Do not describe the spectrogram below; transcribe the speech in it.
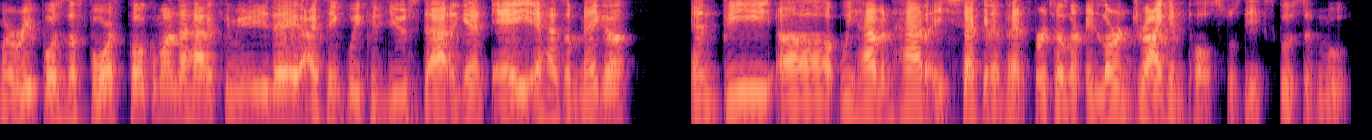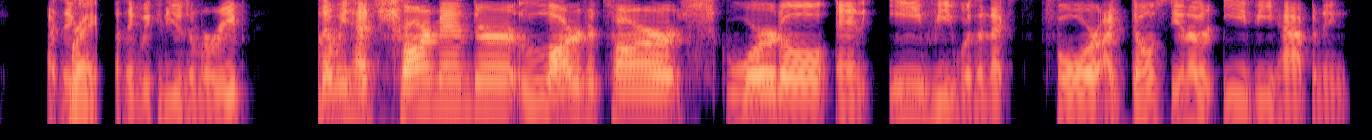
Mareep was the fourth Pokemon that had a community day. I think we could use that again. A, it has a Mega, and B, uh, we haven't had a second event for it to learn. It learned Dragon Pulse was the exclusive move. I think. Right. I think we could use a Mareep. Then we had Charmander, Larvitar, Squirtle, and Eevee were the next four. I don't see another Eevee happening.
